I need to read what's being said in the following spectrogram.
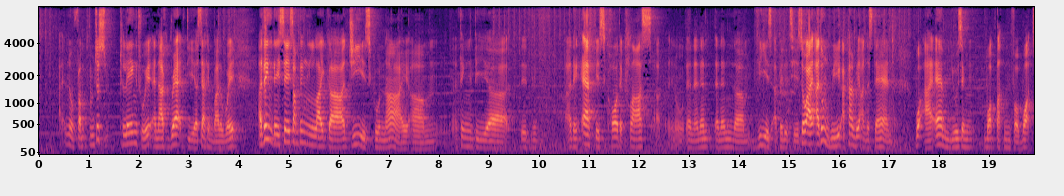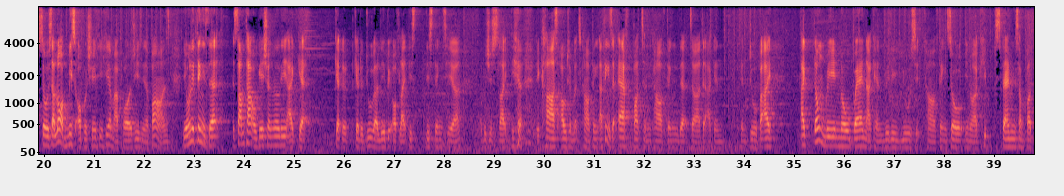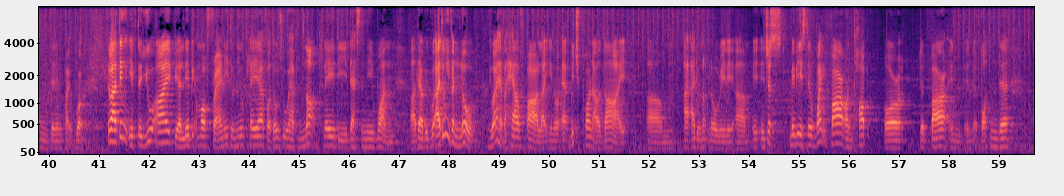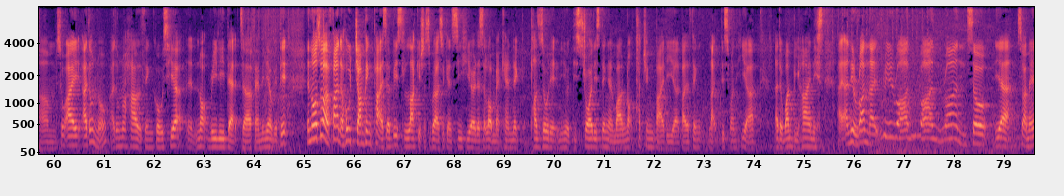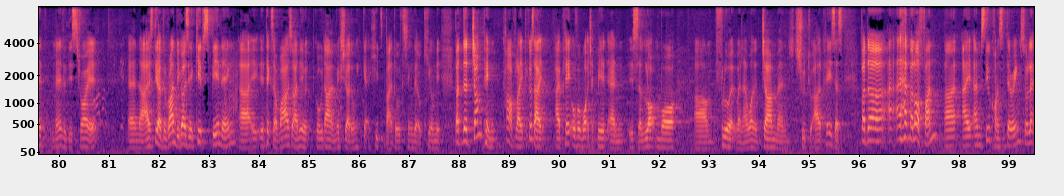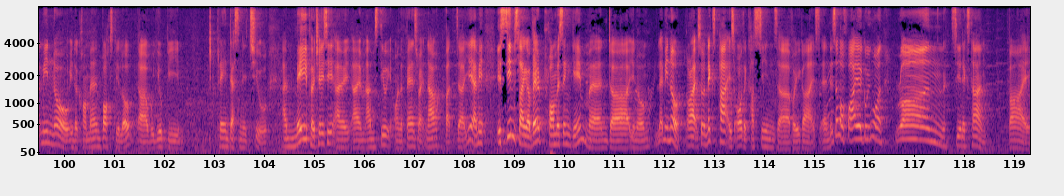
you know, from, from just playing through it, and I've read the uh, setting by the way, I think they say something like uh, G is Gunai. Um, I think the, uh, the, the, I think F is called the class, uh, you know, and, and then and then um, V is ability. So I, I don't really I can't really understand what I am using what button for what. So it's a lot of missed opportunity here. My apologies in advance. The only thing is that sometimes occasionally I get get to get to do a little bit of like these these things here which is like the, the class ultimate kind of thing. I think it's an F button kind of thing that uh, that I can I can do, but I I don't really know when I can really use it kind of thing. So you know I keep spamming some button didn't quite work. So I think if the UI be a little bit more friendly to new player for those who have not played the Destiny one, uh, that would be good. I don't even know. Do I have a health bar? Like you know at which point I'll die? Um, I, I do not know really. Um, it, it just maybe it's the white bar on top or the bar in, in the bottom there. Um, so I, I don't know. I don't know how the thing goes here. Uh, not really that uh, familiar with it. And also I find the whole jumping part is a bit sluggish as well. As you can see here, there's a lot of mechanic puzzle that you to destroy this thing and while not touching by the uh, by the thing like this one here, like the one behind is I, I need to run like run, run, run. So yeah, so I managed, managed to destroy it and uh, I still have to run because it keeps spinning. Uh, it, it, takes a while, so I need to go down and make sure I don't get hit by those things that will kill me. But the jumping, kind of like, because I, I play Overwatch a bit and it's a lot more um, fluid when I want to jump and shoot to other places. But uh, I, I, have a lot of fun. Uh, I, I'm still considering, so let me know in the comment box below. Uh, will you be playing Destiny 2. I may purchase it. I, I'm, I'm still on the fence right now. But uh, yeah, I mean, it seems like a very promising game. And, uh, you know, let me know. All right, so next part is all the cutscenes uh, for you guys. And there's a lot of fire going on. Run! See you next time. Bye.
